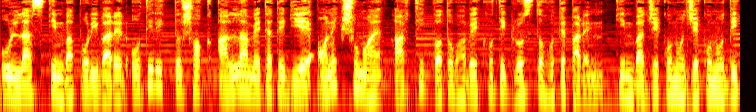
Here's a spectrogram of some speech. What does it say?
উল্লাস কিংবা পরিবারের অতিরিক্ত শখ আল্লাহ মেটাতে গিয়ে অনেক সময় আর্থিকগতভাবে ক্ষতিগ্রস্ত হতে পারেন কিংবা যে কোনো যে কোনো দিক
